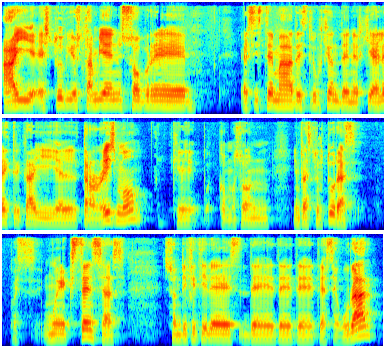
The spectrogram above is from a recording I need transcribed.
Hay estudios también sobre el sistema de distribución de energía eléctrica y el terrorismo, que pues, como son infraestructuras pues, muy extensas, son difíciles de, asegurar.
